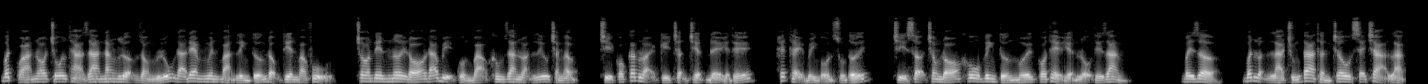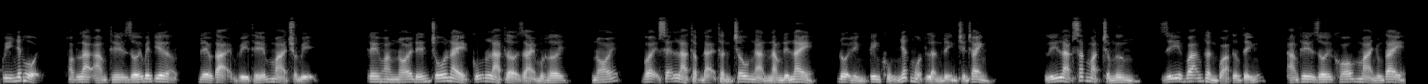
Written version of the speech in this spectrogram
bất quá nó chỗ thả ra năng lượng dòng lũ đã đem nguyên bản linh tướng động tiên bao phủ, cho nên nơi đó đã bị cuồng bạo không gian loạn lưu tràn ngập, chỉ có các loại kỳ trận triệt để như thế, hết thể bình ổn xuống tới, chỉ sợ trong đó khô vinh tướng mới có thể hiện lộ thế gian. Bây giờ, bất luận là chúng ta thần châu sẽ trả là quy nhất hội, hoặc là ám thế giới bên kia, đều tại vì thế mà chuẩn bị. Tề hoàng nói đến chỗ này cũng là thở dài một hơi, nói, vậy sẽ là thập đại thần châu ngàn năm đến nay, đội hình kinh khủng nhất một lần đỉnh chiến tranh. Lý lạc sắc mặt trầm ngưng, dĩ vãng thần quả tương tính, ám thế giới khó mà nhúng tay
